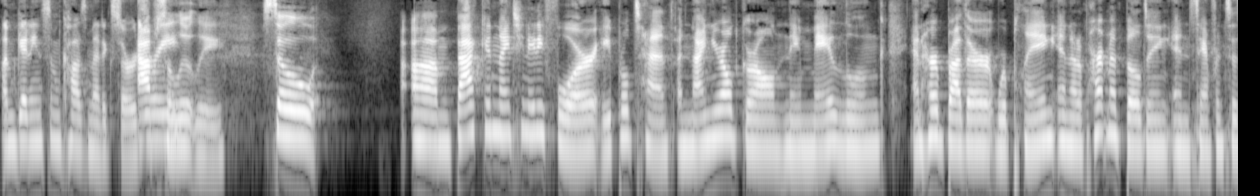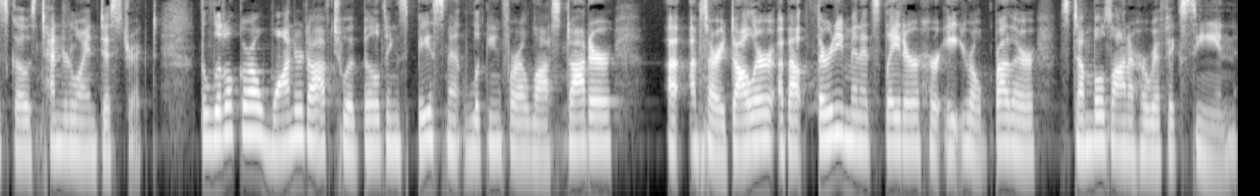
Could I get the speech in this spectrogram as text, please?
I'm getting some cosmetic surgery. Absolutely. So, um, back in 1984, April 10th, a nine year old girl named Mei Leung and her brother were playing in an apartment building in San Francisco's Tenderloin district. The little girl wandered off to a building's basement looking for a lost daughter. uh, I'm sorry, dollar. About 30 minutes later, her eight year old brother stumbles on a horrific scene.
